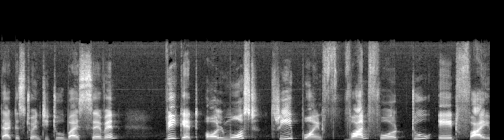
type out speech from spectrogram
that is 22 by 7, we get almost 3.14285.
